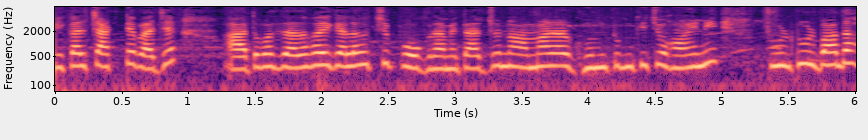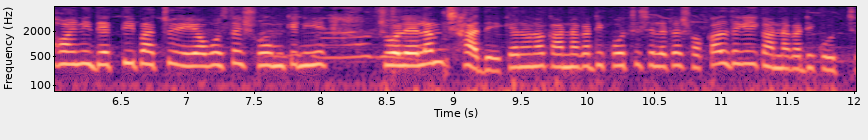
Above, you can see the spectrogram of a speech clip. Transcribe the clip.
বিকাল চারটে বাজে। আর তোমাদের দাদাভাই গেল হচ্ছে প্রোগ্রামে, তার জন্য আমার আর ঘুম টুম কিছু হয়নি চুল টুল বাঁধা হয়নি, দেখতেই পাচ্ছ এই অবস্থায় সোমকে নিয়ে চলে এলাম ছাদে। কেননা কান্নাকাটি করছে, ছেলেটা সকাল থেকেই কান্নাকাটি করছে।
